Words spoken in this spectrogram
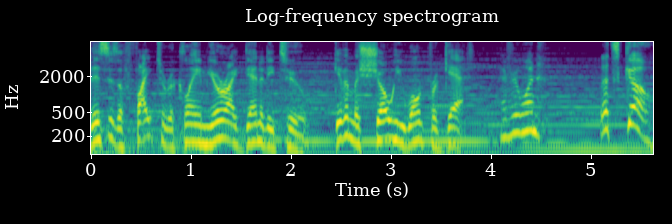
This is a fight to reclaim your identity too. Give him a show he won't forget. Everyone, let's go!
